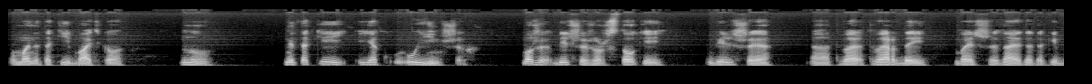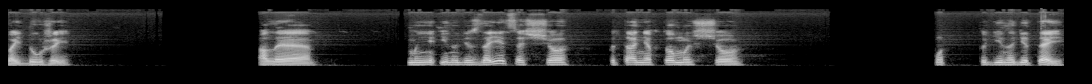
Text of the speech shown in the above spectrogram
у мене такий батько, ну, не такий, як у інших. Може, більше жорстокий, більше е, твердий, більше, знаєте, такий байдужий. Але мені іноді здається, що питання в тому, що от тоді на дітей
